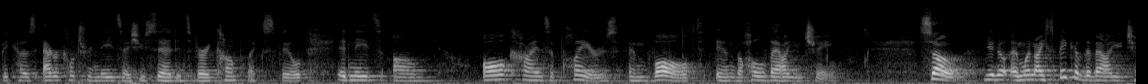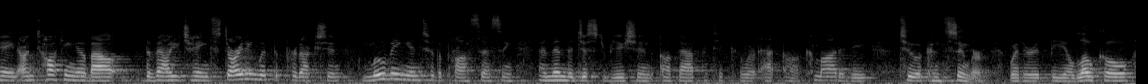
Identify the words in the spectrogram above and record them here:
because agriculture needs, as you said, it's a very complex field. It needs um, all kinds of players involved in the whole value chain. So, you know, and when I speak of the value chain, I'm talking about the value chain starting with the production, moving into the processing, and then the distribution of that particular uh, commodity to a consumer, whether it be a local,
